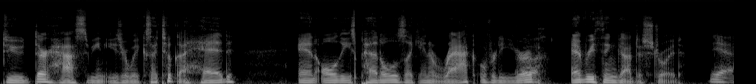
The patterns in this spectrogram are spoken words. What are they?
dude, there has to be an easier way because I took a head and all these pedals like in a rack over to Europe. Ugh. Everything got destroyed. Yeah.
